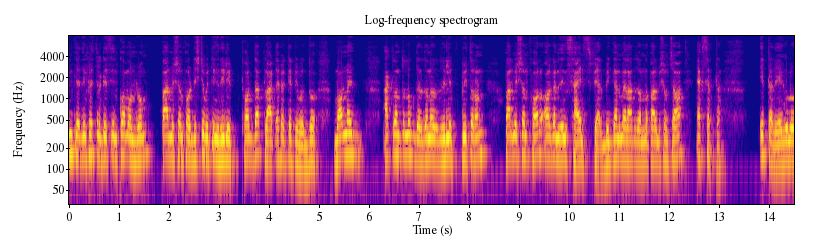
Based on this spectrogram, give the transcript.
increasing facilities in common room permission for distributing relief for the flood affected people বন্যায় আক্রান্ত লোকদের জন্য রিলিফ বিতরণ permission for organizing science fair বিজ্ঞান মেলার জন্য পারমিশন চাওয়া এক্সেট্রা ইত্যাদি, এগুলো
